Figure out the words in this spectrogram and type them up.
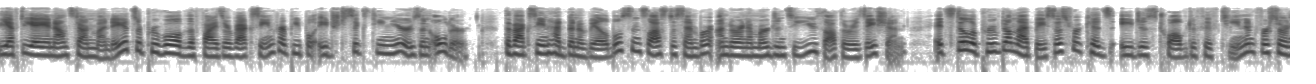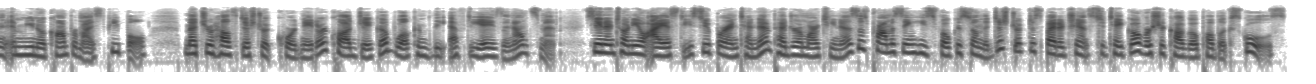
The FDA announced on Monday its approval of the Pfizer vaccine for people aged 16 years and older. The vaccine had been available since last December under an emergency use authorization. It's still approved on that basis for kids ages 12 to 15 and for certain immunocompromised people. Metro Health District Coordinator Claude Jacob welcomed the FDA's announcement. San Antonio ISD Superintendent Pedro Martinez is promising he's focused on the district despite a chance to take over Chicago Public Schools.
